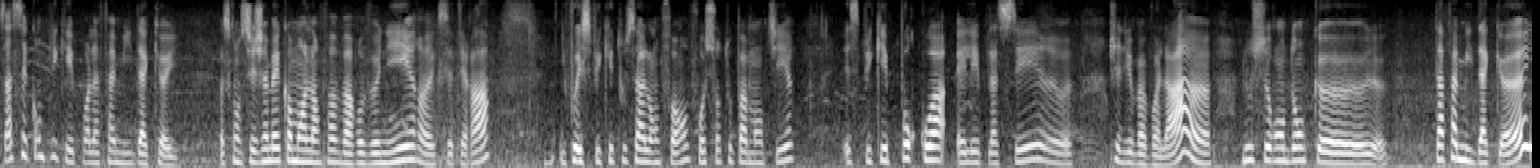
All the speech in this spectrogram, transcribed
Ça, c'est compliqué pour la famille d'accueil, parce qu'on ne sait jamais comment l'enfant va revenir, etc. Il faut expliquer tout ça à l'enfant, il faut surtout pas mentir, expliquer pourquoi elle est placée. Euh, j'ai dit, ben voilà, euh, nous serons donc euh, ta famille d'accueil.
